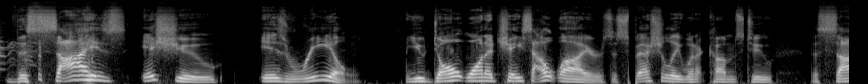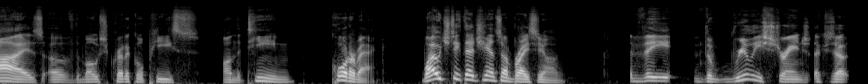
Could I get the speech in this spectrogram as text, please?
the size issue is real. You don't want to chase outliers, especially when it comes to the size of the most critical piece on the team, quarterback. Why would you take that chance on Bryce Young? The the really strange so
